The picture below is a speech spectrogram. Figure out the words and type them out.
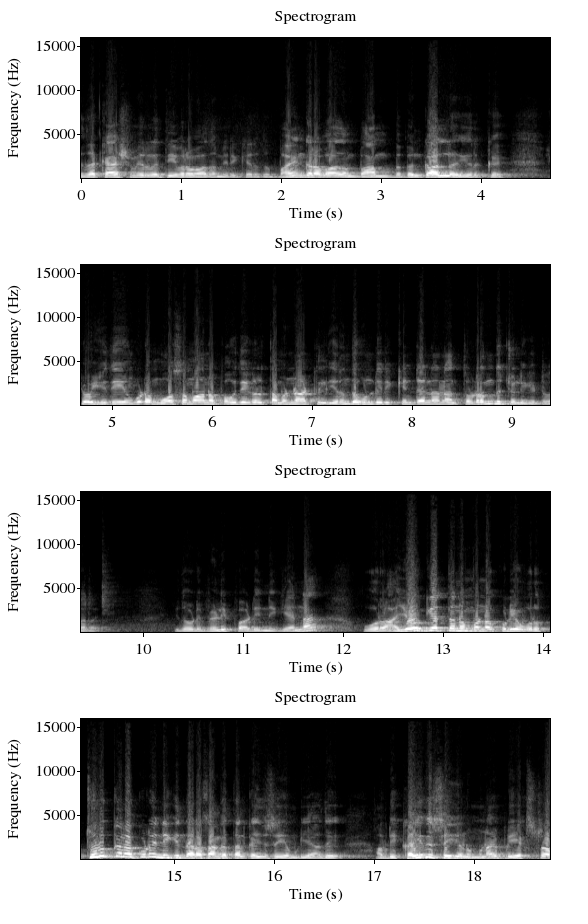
ஏதோ காஷ்மீரில் தீவிரவாதம் இருக்கிறது பயங்கரவாதம் பெங்காலில் இருக்குது ஐயோ இதையும் கூட மோசமான பகுதிகள் தமிழ்நாட்டில் இருந்து கொண்டிருக்கின்றன நான் தொடர்ந்து சொல்லிக்கிட்டு வரேன். இதோட வெளிப்பாடு இன்றைக்கி என்ன? ஒரு அயோக்கியத்தனம் பண்ணக்கூடிய ஒரு துலுக்கனை கூட இன்றைக்கி இந்த அரசாங்கத்தால் கைது செய்ய முடியாது. அப்படி கைது செய்யணும்னா இப்படி எக்ஸ்ட்ரா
